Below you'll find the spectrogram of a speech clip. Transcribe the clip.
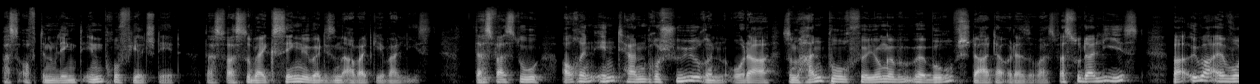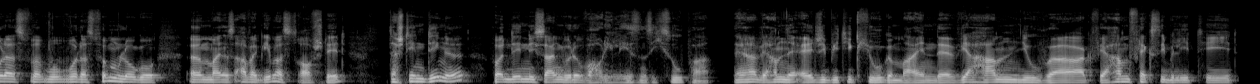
was auf dem LinkedIn-Profil steht, das, was du bei Xing über diesen Arbeitgeber liest, das, was du auch in internen Broschüren oder so einem Handbuch für junge Berufsstarter oder sowas, was du da liest, war überall, wo das, wo, wo das Firmenlogo äh, meines Arbeitgebers draufsteht, da stehen Dinge, von denen ich sagen würde, wow, die lesen sich super. Ja, wir haben eine LGBTQ-Gemeinde, wir haben New Work, wir haben Flexibilität.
